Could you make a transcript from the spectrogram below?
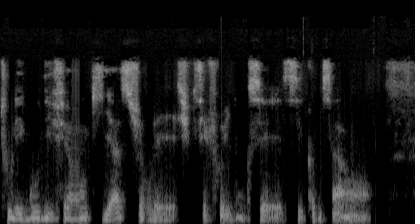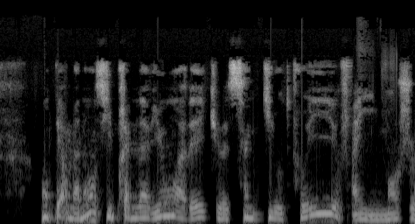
tous les goûts différents qu'il y a sur les sur ces fruits. Donc c'est c'est comme ça en permanence ils prennent l'avion avec 5 euh, kilos de fruits enfin ils mangent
